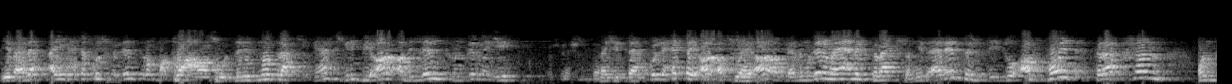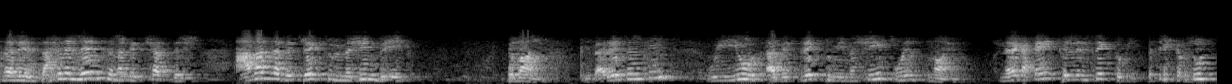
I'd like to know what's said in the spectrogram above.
يبقى لا أي حتة تخش من ال lens تروح مقطوعة على طول. No traction الجهاز الجديد بيقرقب ال lens من غير ما إيه؟ ماشي ده كل حتة يقرقب شوية يقرقب يعني من غير ما يعمل traction يبقى recently to avoid traction on the lens. عشان ال lens ما تتشدش. عملنا vitrectomy machine بإيه؟ بلاين يبقى recently we use a vitrectomy machine with knife نراجع تاني في ال lensectomy. بسيب الكبسول؟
